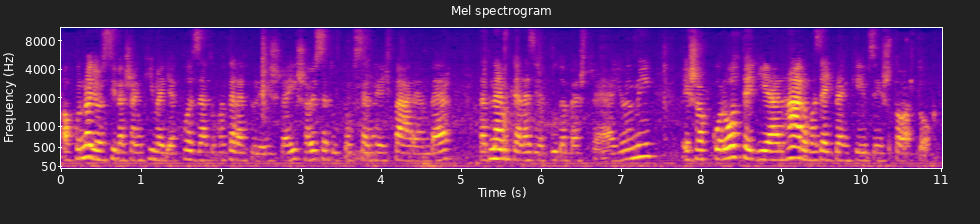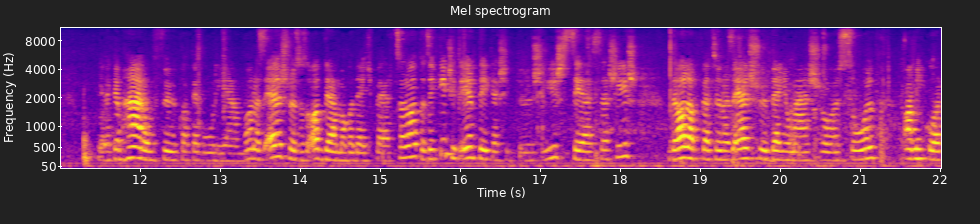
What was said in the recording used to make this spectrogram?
akkor nagyon szívesen kimegyek hozzátok a településre is, ha össze tudtok szedni egy pár embert, tehát nem kell ezért Budapestre eljönni, és akkor ott egy ilyen három az egyben képzést tartok. Ugye Nekem három fő kategóriám van. Az első az az add el magad egy perc alatt, az egy kicsit értékesítős is, szélszes is, de alapvetően az első benyomásról szól, amikor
